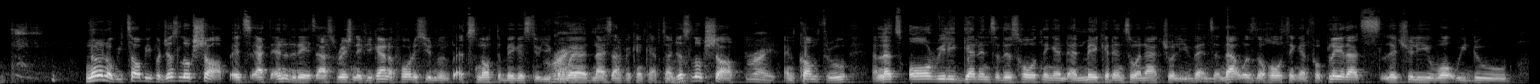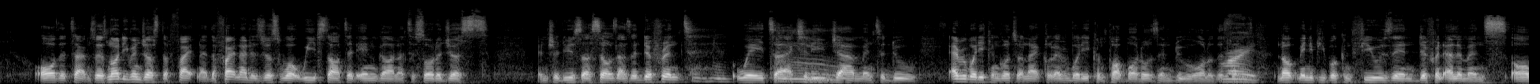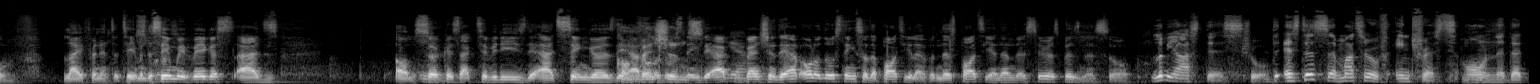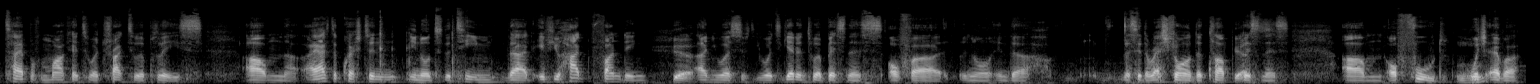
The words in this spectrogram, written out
No, no, no. We tell people just look sharp. It's at the end of the day, it's aspiration. If you can't afford a suit, it's not the biggest deal. You can Right. wear a nice African kaftan. Just look sharp Right. and come through, and let's all really get into this whole thing and, and make it into an actual event. And that was the whole thing. And for play, that's literally what we do all the time. So it's not even just the fight night. The fight night is just what we've started in Ghana to sort of just introduce ourselves as a different mm-hmm. way to mm-hmm. actually jam and to do. Everybody can go to a nightclub. Everybody can pop bottles and do all of the Right. things. Not many people confuse in different elements of life and entertainment. The same way Vegas adds um, circus activities, they add singers, they add all of those Conventions. things, they add Yeah. conventions, they add all of those things to the party life. And there's party and then there's serious business. So Let me ask this. Sure. Is this a matter of interest on the type of market to attract to a place? Um, I asked a question, you know, to the team that if you had funding Yeah. and you were to, you were to get into a business of, uh, you know, in the let's say the restaurant or the club Yes. business, um, or food, whichever.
